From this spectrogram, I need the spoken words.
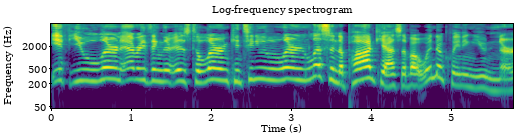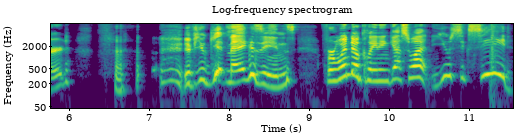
if you learn everything there is to learn, continue to learn, listen to podcasts about window cleaning, you nerd. if you get magazines for window cleaning, guess what? You succeed.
